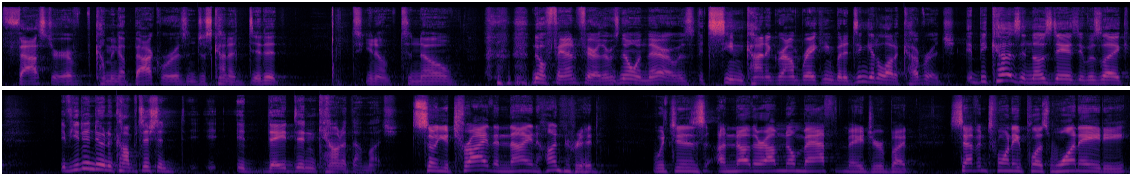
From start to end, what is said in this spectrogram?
faster coming up backwards, and just kind of did it, you know, to no no fanfare. There was no one there. It was. It seemed kind of groundbreaking, but it didn't get a lot of coverage It- because in those days it was like, if you didn't do it in a competition, it, it, they didn't count it that much. So you try the 900, which is another, I'm no math major, but 720 plus 180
